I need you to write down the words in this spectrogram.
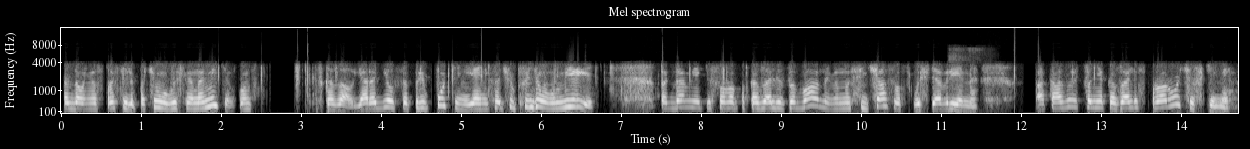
когда у него спросили, почему вышли на митинг, он сказал, я родился при Путине, я не хочу при нем умереть. Тогда мне эти слова показались забавными, но сейчас, вот спустя время, оказывается, они оказались пророческими.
